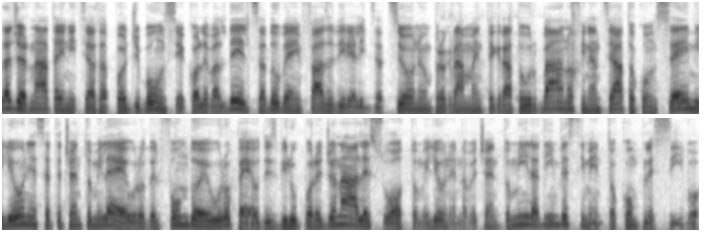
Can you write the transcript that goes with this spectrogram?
La giornata è iniziata a Poggi Bonsi e Colle Valdelsa dove è in fase di realizzazione un programma integrato urbano finanziato con 6 milioni e 700 mila euro del Fondo Europeo di Sviluppo Regionale su 8 milioni e 900 mila di investimento complessivo.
